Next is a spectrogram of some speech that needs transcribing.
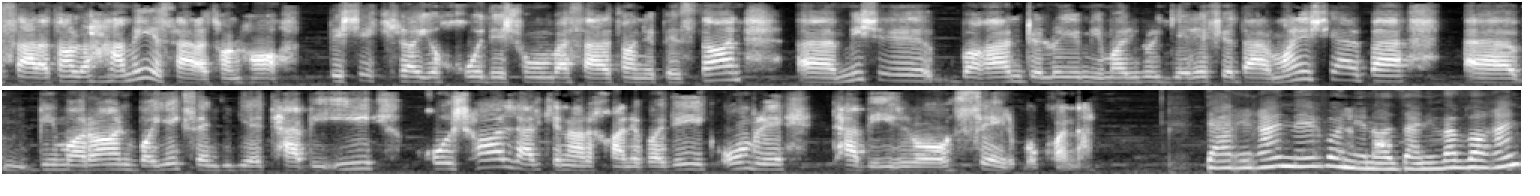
سرطان همه سرطان ها به شکلهای خودشون و سرطان پستان میشه واقعا جلوی بیماری رو گرفت یا درمانش کرد و بیماران با یک زندگی طبیعی خوشحال در کنار خانواده یک عمر طبیعی رو سیر بکنن. دقیقا مهربانی نازنین و واقعا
